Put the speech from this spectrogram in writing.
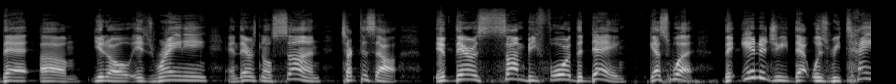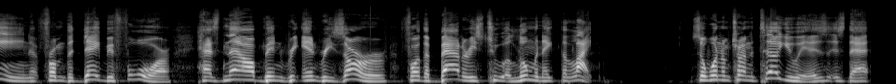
that um, you know is raining and there's no sun, check this out. If there's sun before the day, guess what? The energy that was retained from the day before has now been re- in reserve for the batteries to illuminate the light. So what I'm trying to tell you is is that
